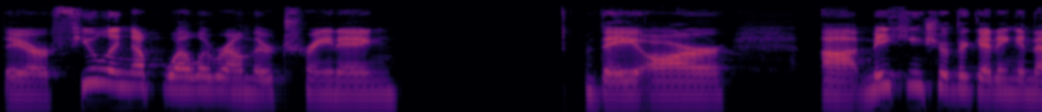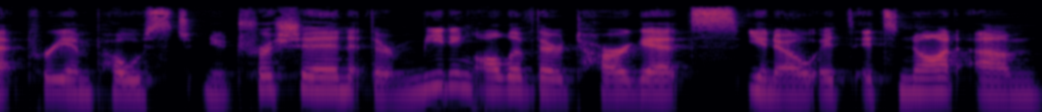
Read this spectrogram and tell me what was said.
They are fueling up well around their training. They are uh, making sure they're getting in that pre and post nutrition. They're meeting all of their targets. You know, it's it's not um,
